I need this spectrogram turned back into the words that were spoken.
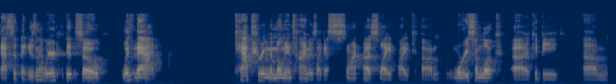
That's the thing, isn't that weird? It, so with that, capturing the moment in time is like a slight, a slight like um, worrisome look. Uh, it could be um,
